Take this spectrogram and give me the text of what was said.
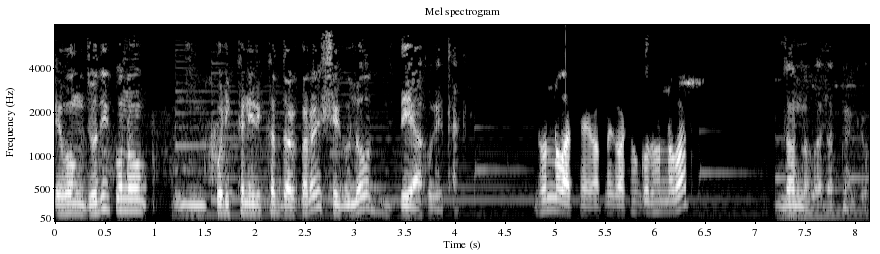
এবং যদি কোনো পরীক্ষা নিরীক্ষার দরকার হয় সেগুলো দেয়া হয়ে থাকে। ধন্যবাদ সাহেব আপনাকে অসংখ্য ধন্যবাদ। ধন্যবাদ আপনাকেও।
